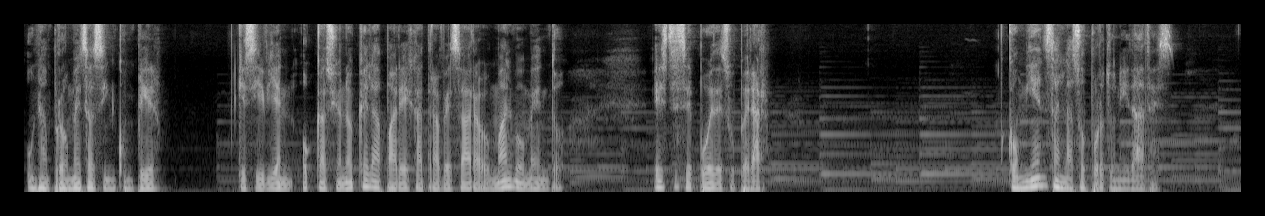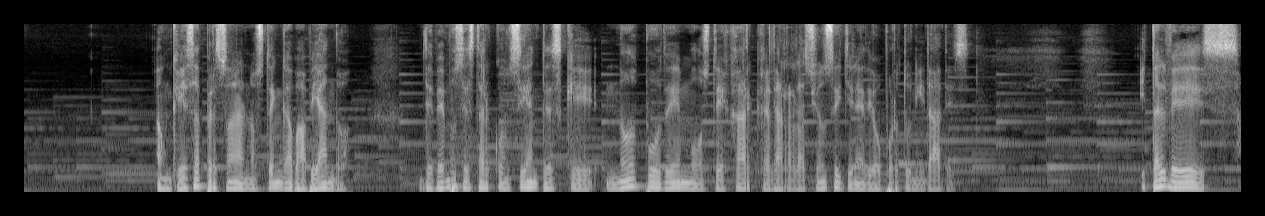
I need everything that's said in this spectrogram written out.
una promesa sin cumplir, que si bien ocasionó que la pareja atravesara un mal momento, este se puede superar comienzan las oportunidades. Aunque esa persona nos tenga babeando, debemos estar conscientes que no podemos dejar que la relación se llene de oportunidades. Y tal vez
